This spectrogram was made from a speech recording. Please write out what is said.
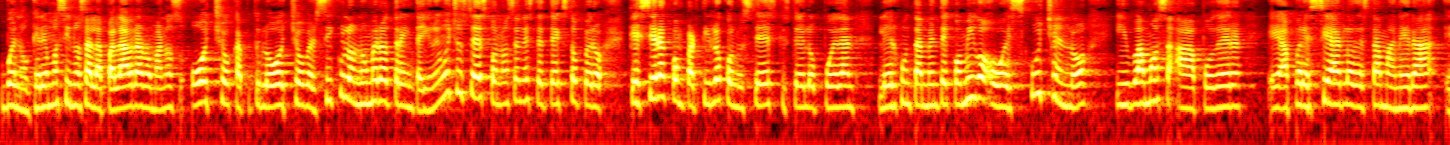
bueno, queremos irnos a la palabra Romanos 8, capítulo 8, versículo número 31. Y muchos de ustedes conocen este texto, pero quisiera compartirlo con ustedes, que ustedes lo puedan leer juntamente conmigo o escúchenlo y vamos a poder eh, apreciarlo de esta manera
